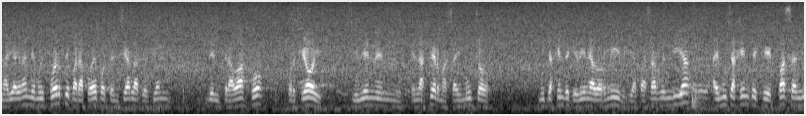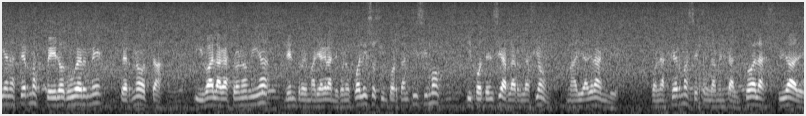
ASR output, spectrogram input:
María Grande muy fuerte para poder potenciar la cuestión del trabajo, porque hoy, si bien en, las termas hay mucho, mucha gente que viene a dormir y a pasar el día, hay mucha gente que pasa el día en las termas, pero duerme, pernota, y va la gastronomía dentro de María Grande, con lo cual eso es importantísimo y potenciar la relación María Grande con las termas es fundamental. Todas las ciudades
